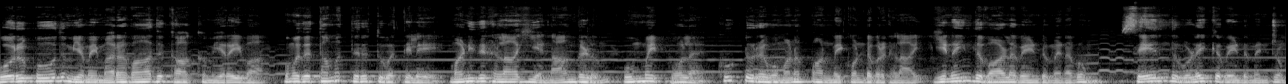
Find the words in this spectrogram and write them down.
ஒருபோதும் எமை மறவாது காக்கும் இறைவா. உமது தம திருத்துவத்திலே மனிதர்களாகிய நாங்களும் உம்மை போல கூட்டுறவு மனப்பான்மை கொண்டவர்களாய் இணைந்து வாழ வேண்டும் எனவும் சேர்ந்து உழைக்க வேண்டும் என்றும்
